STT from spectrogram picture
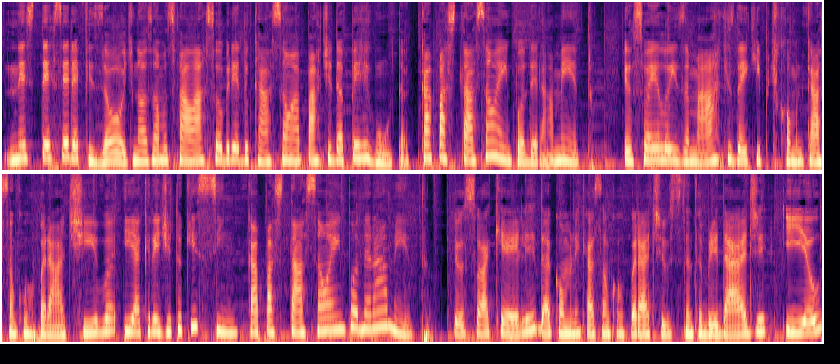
Nesse terceiro episódio, nós vamos falar sobre educação a partir da pergunta: capacitação é empoderamento? Eu sou a Heloísa Marques, da equipe de comunicação corporativa, e acredito que sim, capacitação é empoderamento. Eu sou a Kelly, da Comunicação Corporativa e Sustentabilidade, e eu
